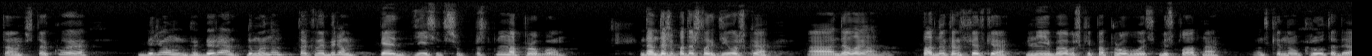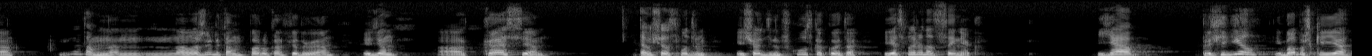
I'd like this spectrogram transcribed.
там все такое. Берем, выбираем, думаю, ну так наберем 5-10, чтобы просто ну, на пробу. И там даже подошла девушка, а, дала по одной конфетке мне и бабушке попробовать бесплатно. Он такие, ну круто, да. Ну там на- наложили там пару конфет, да. Идем а, к кассе. Там сейчас смотрим еще один вкус какой-то. И я смотрю на ценник. Я прифигел, и бабушке я,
